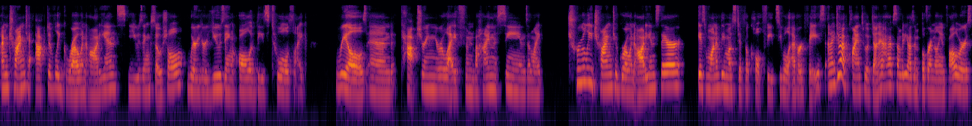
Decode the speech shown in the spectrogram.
I'm trying to actively grow an audience using social, where you're using all of these tools like reels and capturing your life and behind the scenes and like truly trying to grow an audience there is one of the most difficult feats you will ever face. And I do have clients who have done it. I have somebody who has over a million followers.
